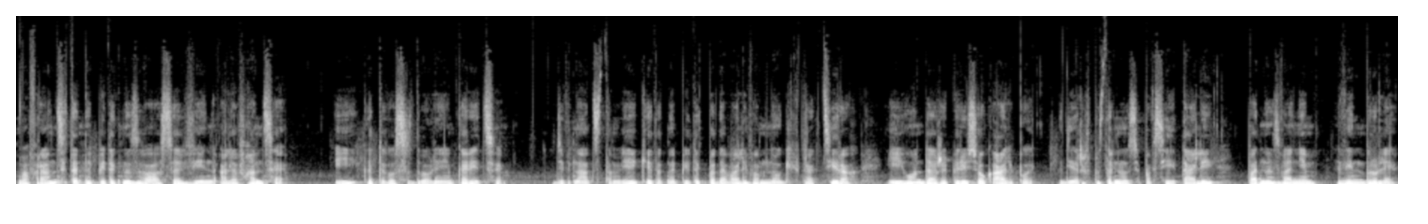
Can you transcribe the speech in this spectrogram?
Во Франции этот напиток назывался вин а ла франце и готовился с добавлением корицы – в XIX веке этот напиток подавали во многих трактирах, и он даже пересек Альпы, где распространился по всей Италии под названием вин-брюле.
